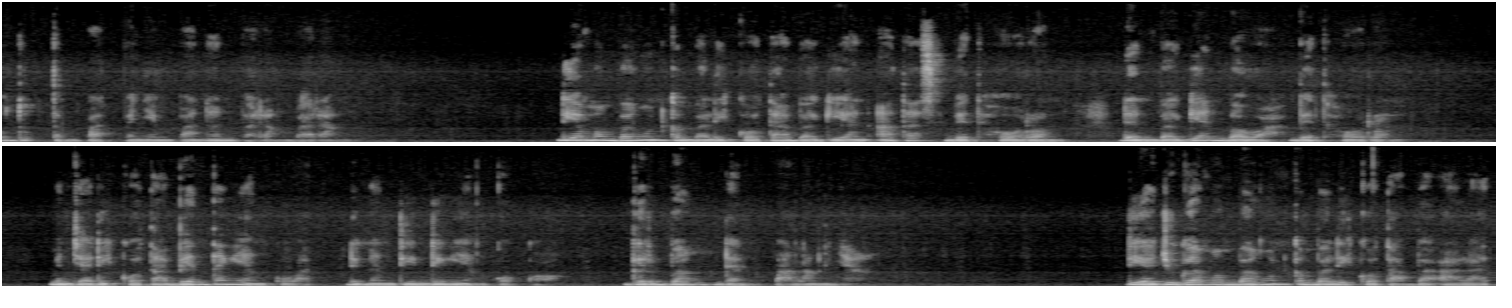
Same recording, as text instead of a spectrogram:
untuk tempat penyimpanan barang-barang. Dia membangun kembali kota bagian atas Bet Horon dan bagian bawah Bet Horon. Menjadi kota benteng yang kuat dengan dinding yang kokoh, gerbang dan palangnya. Dia juga membangun kembali kota Baalat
